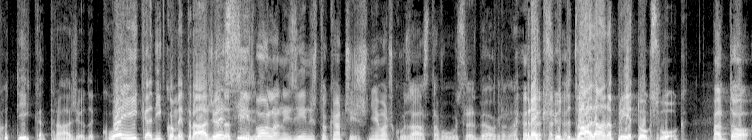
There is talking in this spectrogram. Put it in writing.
Ko ti ikad tražio? Da, ko je ikad ikome tražio Bez da ti se... bolan, izvini što kačiš njemačku zastavu u sred Beograda. Prek, dva dana prije tog svog. pa to.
